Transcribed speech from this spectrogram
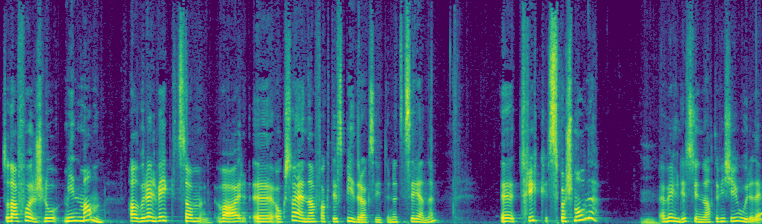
Så da foreslo min mann, Halvor Elvik, som var også en av faktisk bidragsyterne til Sirene, trykk spørsmålene. Det er veldig synd at vi ikke gjorde det.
